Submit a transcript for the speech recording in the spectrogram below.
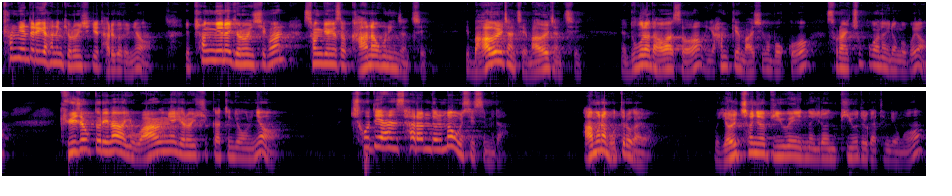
평민들에게 하는 결혼식이 다르거든요. 평민의 결혼식은 성경에서 가나 혼인 잔치, 마을 잔치, 마을 잔치. 누구나 나와서 함께 마시고 먹고 서로 축복하는 이런 거고요. 귀족들이나 왕의 결혼식 같은 경우는요 초대한 사람들만 올 수 있습니다. 아무나 못 들어가요. 뭐 열처녀 비유에 있는 이런 비유들 같은 경우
